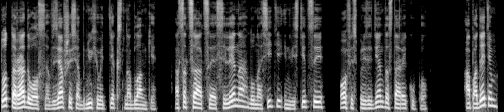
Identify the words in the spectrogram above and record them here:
Тот-то радовался, взявшись обнюхивать текст на бланке. Ассоциация Селена, Луна-Сити, инвестиции, офис президента, старый купол. А под этим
